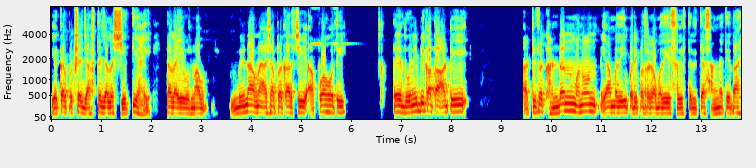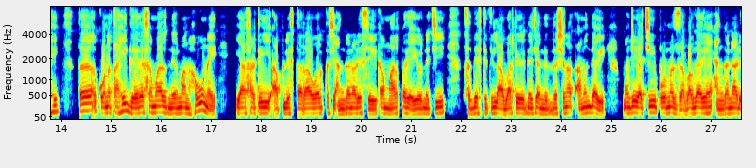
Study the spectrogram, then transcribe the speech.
एकरपेक्षा जास्त ज्याला शेती आहे त्याला योजना मिळणार नाही अशा प्रकारची अफवा होती. तर दोन्ही बी आता अटी अटीचं खंडन म्हणून यामध्ये परिपत्रकामध्ये सविस्तररित्या सांगण्यात येत आहे. तर कोणताही गैरसमज निर्माण होऊ नये. यासाठी आपले स्तरावर तशी अंगणवाडी सेविका मार्फत या योजनेची सद्यस्थिती लाभार्थी योजनेच्या निदर्शनात आणून द्यावी. म्हणजे याची पूर्ण जबाबदारी आहे. अंगणवाडी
